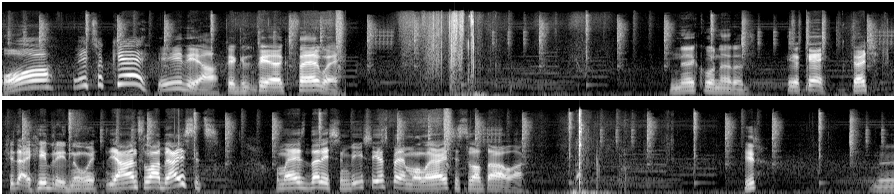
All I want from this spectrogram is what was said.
O, it's ok. Ideāli. Pie, pie fairway. Neko neredz. Ok. Kač, šitā ir hibrīda nūja. Jānis labi aizsits. Un mēs darīsim visu iespējamo, lai aizsists vēl tālāk. Ir? Nē.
